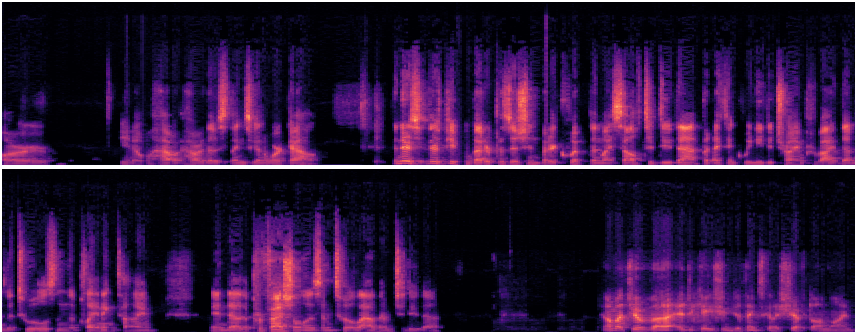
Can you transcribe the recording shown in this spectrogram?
or, you know, how, how are those things going to work out? And there's there's people better positioned better equipped than myself to do that but i think we need to try and provide them the tools and the planning time and uh, the professionalism to allow them to do that how much of uh, education do you think is going to shift online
